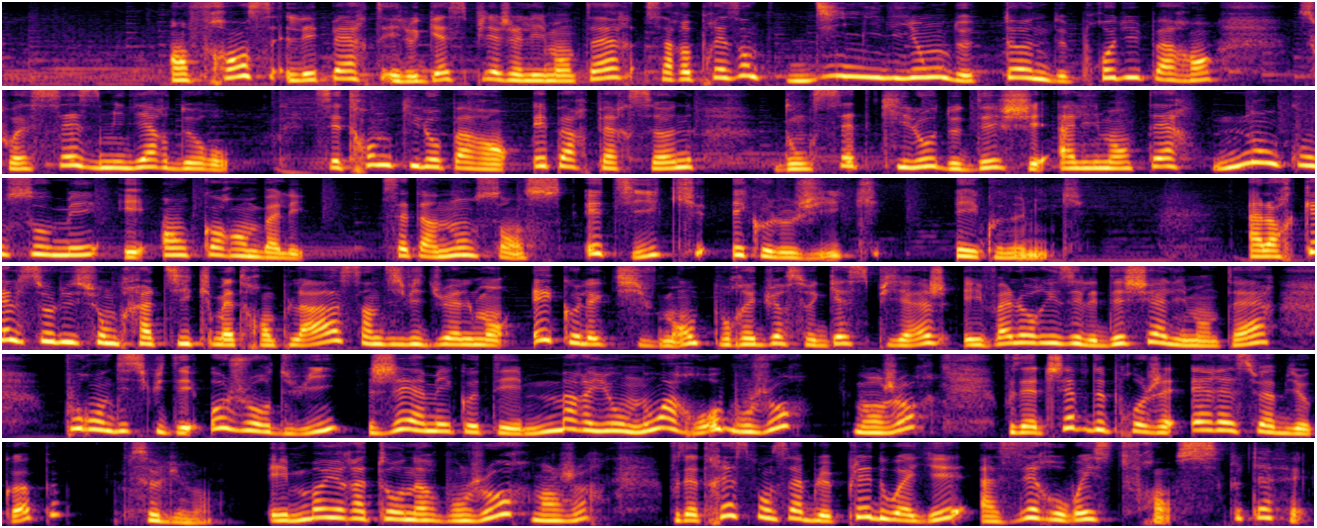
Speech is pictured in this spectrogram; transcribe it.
En France, les pertes et le gaspillage alimentaire, ça représente 10 millions de tonnes de produits par an, soit 16 milliards d'euros. C'est 30 kilos par an et par personne, dont 7 kilos de déchets alimentaires non consommés et encore emballés. C'est un non-sens éthique, écologique et économique. Alors, quelles solutions pratiques mettre en place, individuellement et collectivement, pour réduire ce gaspillage et valoriser les déchets alimentaires? Pour en discuter aujourd'hui, j'ai à mes côtés Marion Noireau. Bonjour. Bonjour. Vous êtes chef de projet RSE à Biocop. Absolument. Et Moira Tourner, bonjour. Bonjour. Vous êtes responsable plaidoyer à Zero Waste France. Tout à fait.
